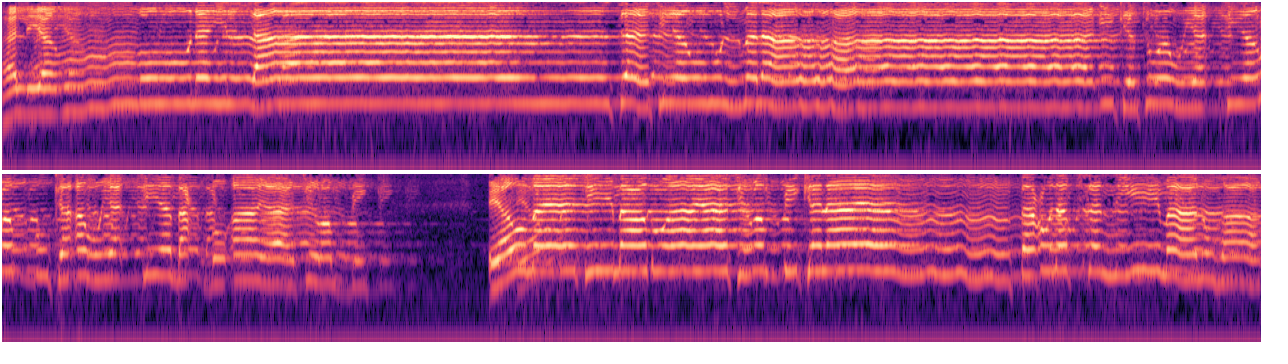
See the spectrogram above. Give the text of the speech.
هل ينظرون إلا أن تاتيهم الملائكة أو يأتي ربك أو يأتي بعض آيات ربك؟ يوم يأتي بعض آيات ربك لا ينفع نفسا إيمانها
